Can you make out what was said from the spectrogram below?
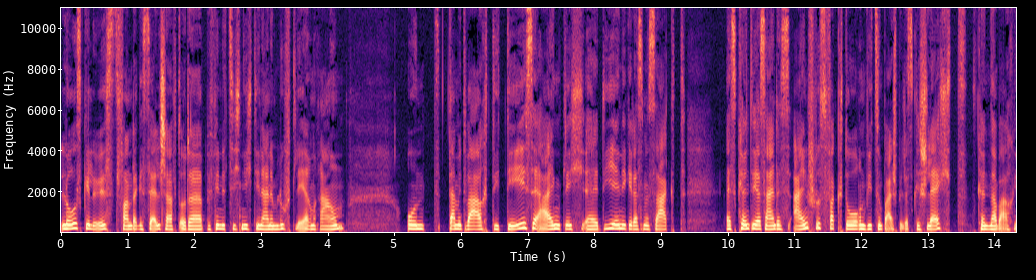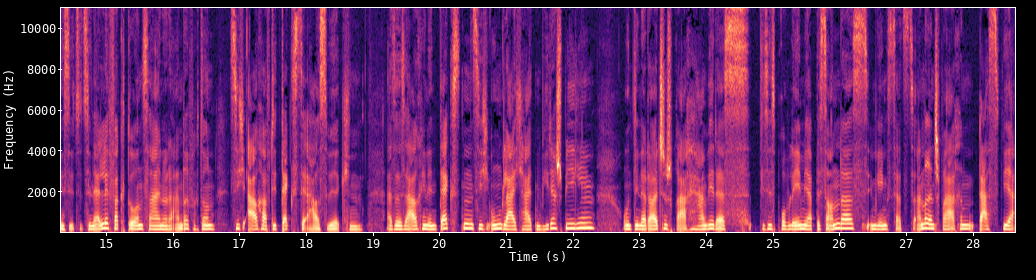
losgelöst von der Gesellschaft oder befindet sich nicht in einem luftleeren Raum. Und damit war auch die These eigentlich äh, diejenige, dass man sagt, es könnte ja sein, dass Einflussfaktoren wie zum Beispiel das Geschlecht, es könnten aber auch institutionelle Faktoren sein oder andere Faktoren, sich auch auf die Texte auswirken. Also dass auch in den Texten sich Ungleichheiten widerspiegeln. Und in der deutschen Sprache haben wir das, dieses Problem ja besonders im Gegensatz zu anderen Sprachen, dass wir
